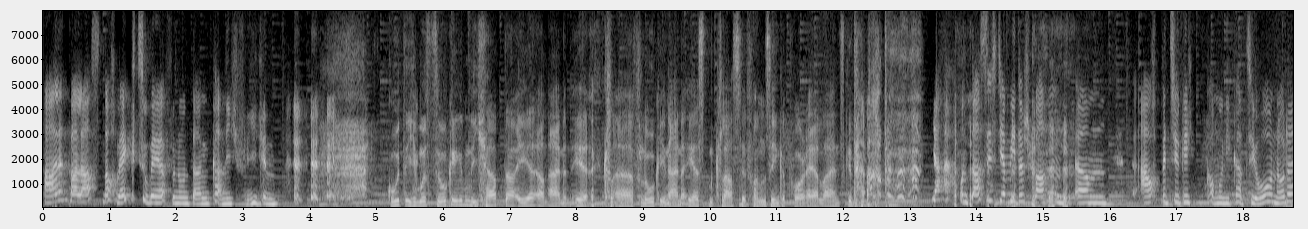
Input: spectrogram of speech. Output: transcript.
allen Ballast noch wegzuwerfen und dann kann ich fliegen. Gut, ich muss zugeben, ich habe da eher an einen e äh, Flug in einer ersten Klasse von Singapore Airlines gedacht. Ja, und das ist ja wieder spannend, ähm, auch bezüglich Kommunikation, oder?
